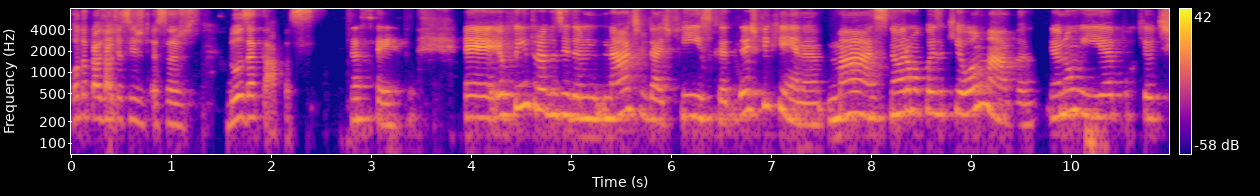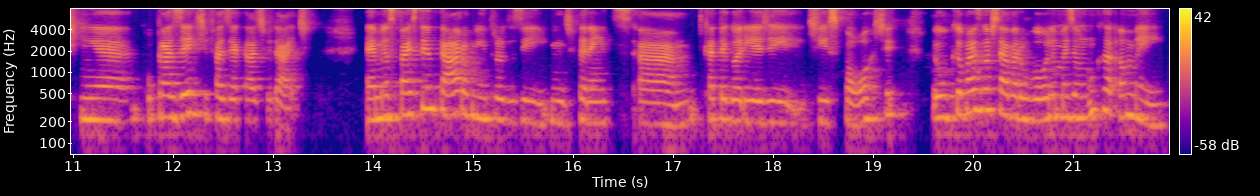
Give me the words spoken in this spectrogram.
Conta pra gente esses, essas duas etapas. Tá certo. É, eu fui introduzida na atividade física desde pequena, mas não era uma coisa que eu amava. Eu não ia porque eu tinha o prazer de fazer aquela atividade. É, meus pais tentaram me introduzir em diferentes ah, categorias de, de esporte. Eu, o que eu mais gostava era o vôlei, mas eu nunca amei.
